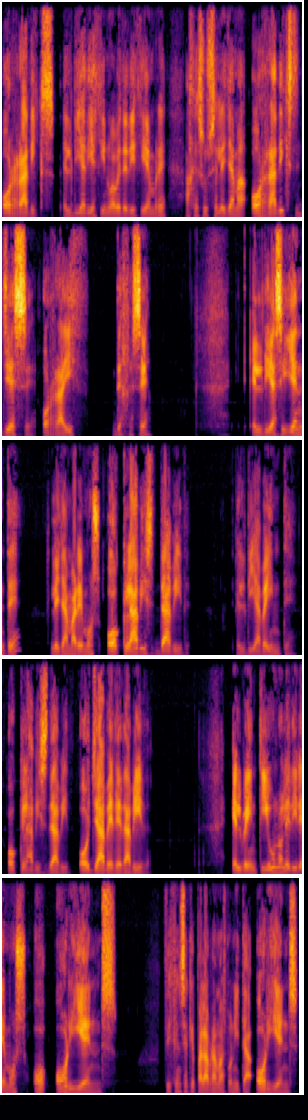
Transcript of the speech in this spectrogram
O Radix. El día 19 de diciembre a Jesús se le llama O Radix Yese, o raíz de Jesé. El día siguiente le llamaremos O Clavis David. El día 20, O Clavis David, O llave de David. El 21 le diremos O Oriens. Fíjense qué palabra más bonita, Oriens,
